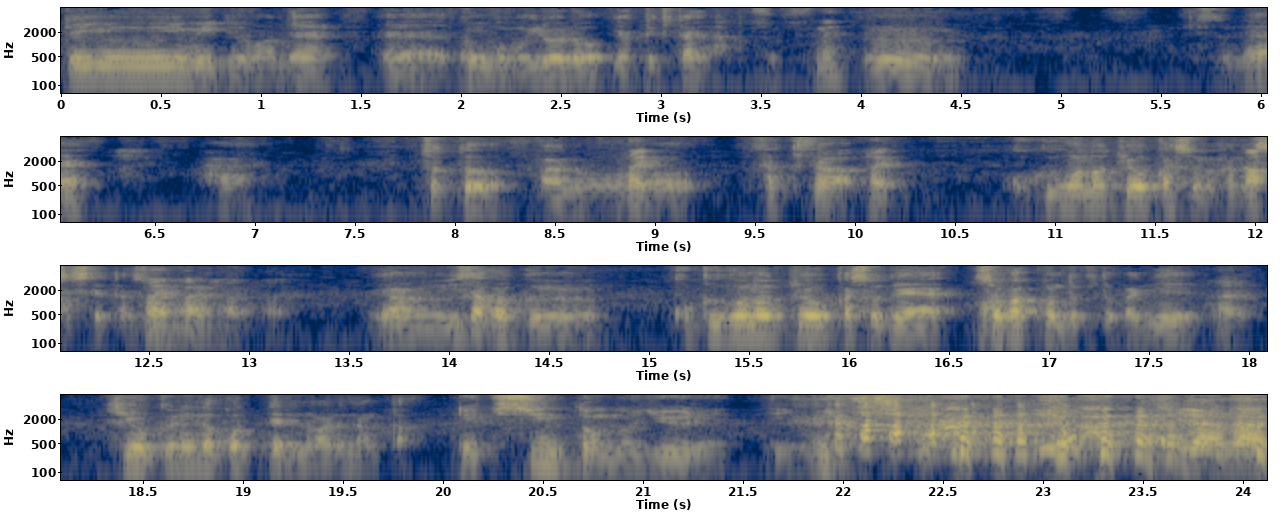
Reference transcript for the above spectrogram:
ていう意味ではね、えー今後もいろいろやっていきたいな。そうですね。うん。ですね。はい。ちょっと、あのーはいさっきさ、はい。国語の教科書の話してたじゃん。はいはいはいはい。いや、あの、伊坂くん、国語の教科書で、小学校の時とかに、はい。記憶に残ってるのあるなんか。歴神トンの幽霊っていう。知らない。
